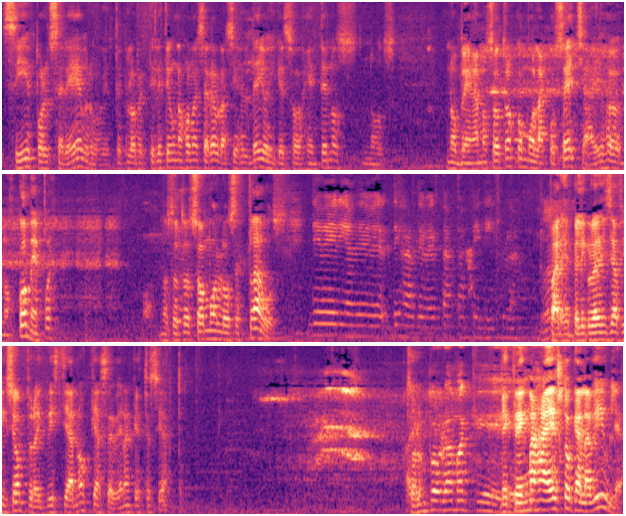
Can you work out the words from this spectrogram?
Sí, es por el cerebro. Este, que los reptiles tienen una forma de cerebro, así es el de ellos, y que esa gente nos, nos, nos ven a nosotros como la cosecha, ellos nos comen, pues. Nosotros somos los esclavos. Deberían de ver- dejar de ver tantas películas. Ah, Parecen películas de ciencia ficción, pero hay cristianos que aseveran que esto es cierto. Hay un programa que... Le creen más a esto que a la Biblia.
